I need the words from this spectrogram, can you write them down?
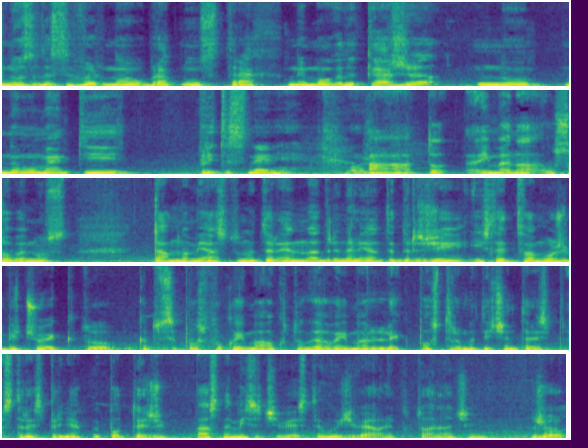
Но за да се върна обратно страх, не мога да кажа, но на моменти притеснение. Може. А, то има една особеност. Там на място на терен адреналинът те държи и след това може би човек като, като се поуспокои малко, тогава има лек посттравматичен стрес, стрес при някой по-тежък. Аз не мисля, че вие сте го изживявали по този начин. Жоро,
